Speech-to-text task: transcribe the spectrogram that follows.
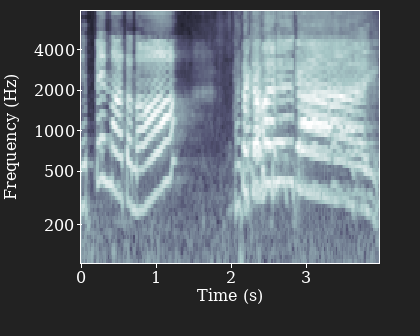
てっぺんの後の高高まる会。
